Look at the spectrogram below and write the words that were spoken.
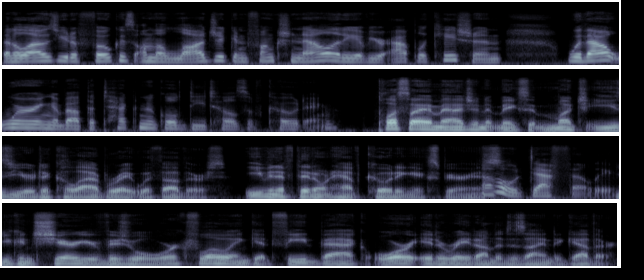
It allows you to focus on the logic and functionality of your application without worrying about the technical details of coding. Plus, I imagine it makes it much easier to collaborate with others, even if they don't have coding experience. Oh, definitely. You can share your visual workflow and get feedback or iterate on the design together.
